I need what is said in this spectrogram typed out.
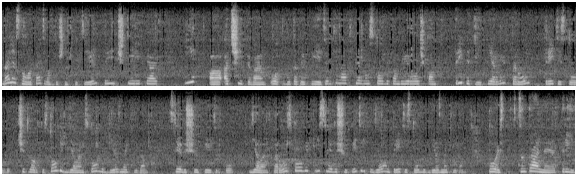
Далее снова 5 воздушных петель, 3, 4, 5 и а, отсчитываем от вот этой петельки над первым столбиком веерочка 3 петли. Первый, второй, третий столбик. Четвертый столбик делаем столбик без накида. Следующую петельку делаем второй столбик и следующую петельку делаем третий столбик без накида. То есть в центральные три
